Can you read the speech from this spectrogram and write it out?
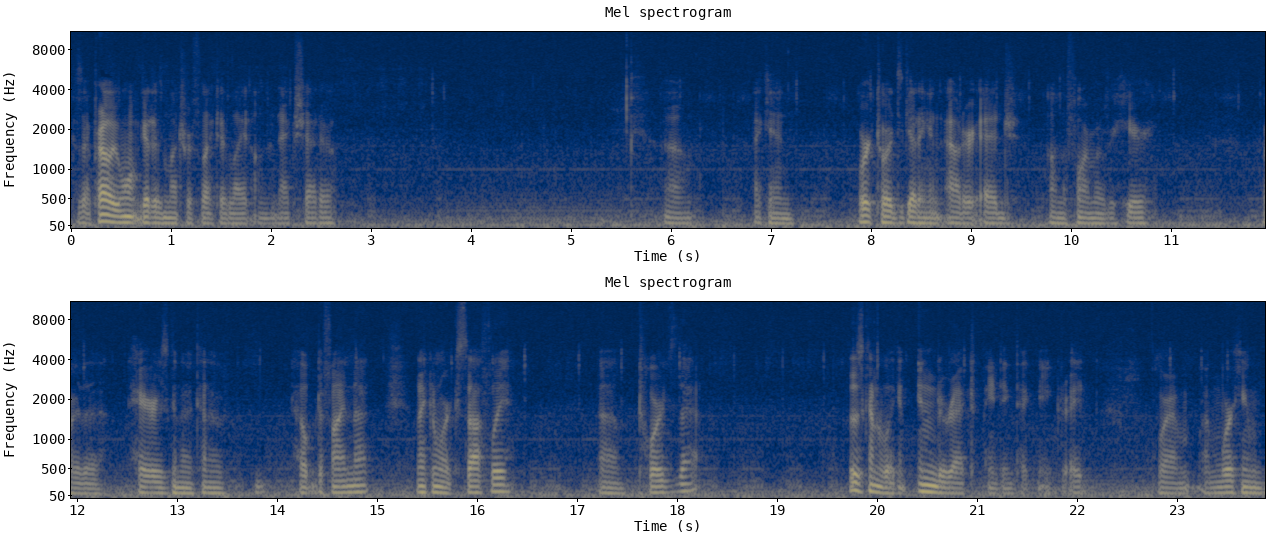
because I probably won't get as much reflected light on the neck shadow. Um, I can work towards getting an outer edge on the form over here where the hair is going to kind of help define that. And I can work softly um, towards that. This is kind of like an indirect painting technique, right? Where I'm, I'm working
